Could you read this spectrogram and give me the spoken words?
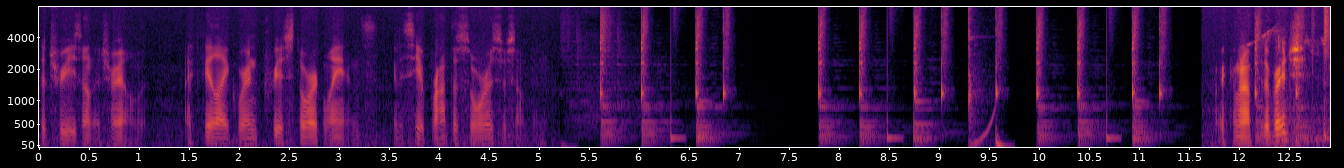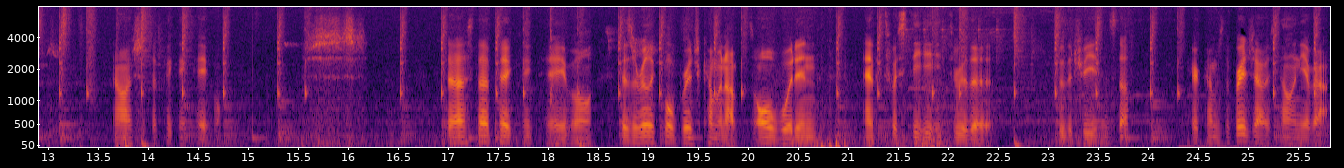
the trees on the trail. But I feel like we're in prehistoric lands. I'm gonna see a brontosaurus or something. Are coming up to the bridge? No, it's just a picnic table. Just a picnic table. There's a really cool bridge coming up. It's all wooden and twisty through the through the trees and stuff. Here comes the bridge I was telling you about.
